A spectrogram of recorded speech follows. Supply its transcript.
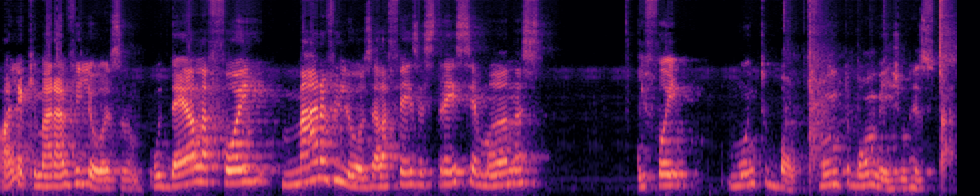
Olha que maravilhoso. O dela foi maravilhoso. Ela fez as três semanas e foi muito bom, muito bom mesmo o resultado.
